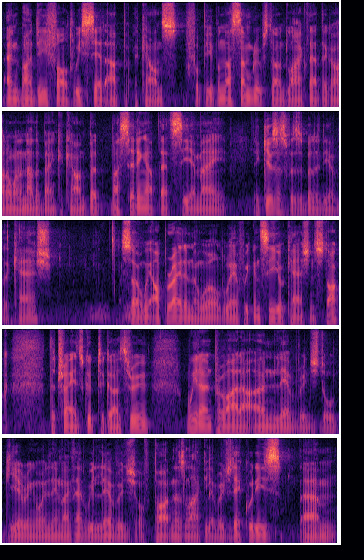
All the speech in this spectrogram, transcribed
and by default we set up accounts for people. Now some groups don't like that; they go, I don't want another bank account, but by setting up that CMA it gives us visibility of the cash. So we operate in a world where if we can see your cash in stock, the trade's good to go through. We don't provide our own leveraged or gearing or anything like that. We leverage off partners like leveraged equities um,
